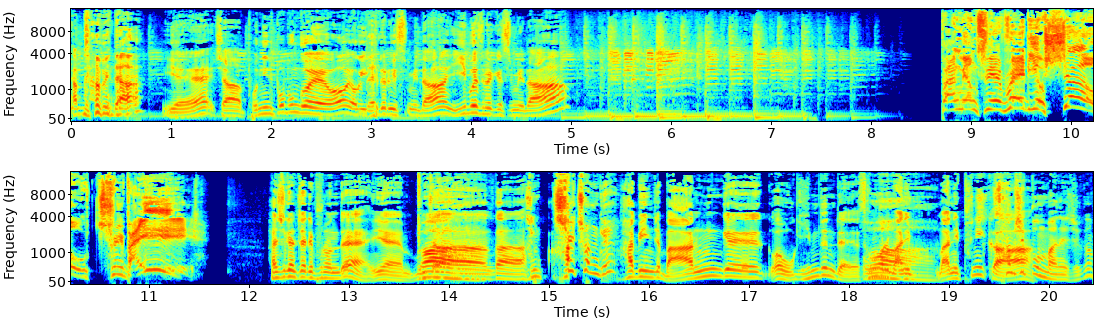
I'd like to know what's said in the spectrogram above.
감사합니다. 예, 자, 본인 뽑은 거예요. 여기 그대로 있습니다. 2부에서 뵙겠습니다. 박명수의 라디오 쇼 출발 한 시간짜리 푸는데, 예, 문자가 지금 하- 7천 개? 합이 이제 만 개가 오기 힘든데 선물을 와. 많이 많이 푸니까 30분 만에 지금.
